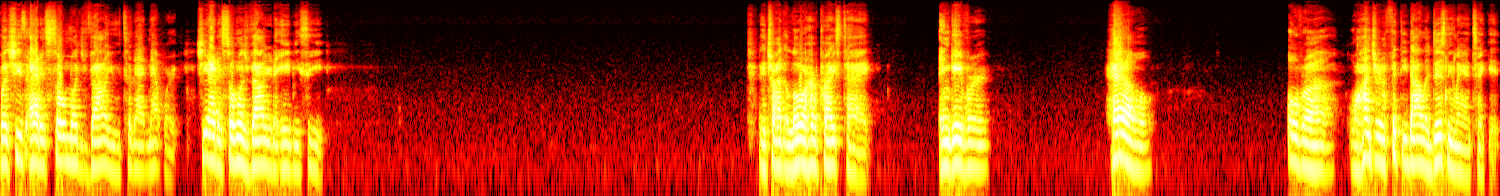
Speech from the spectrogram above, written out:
But she's added so much value to that network. She added so much value to ABC. They tried to lower her price tag and gave her hell over a $150 Disneyland ticket.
